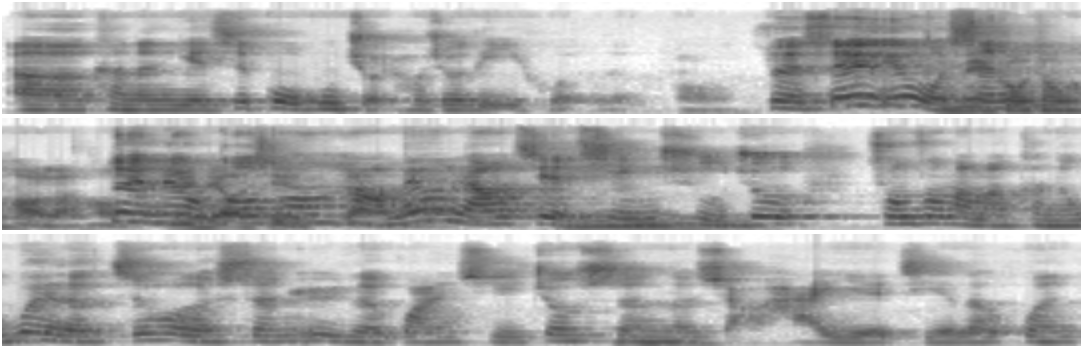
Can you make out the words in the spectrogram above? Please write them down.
呃，可能也是过不久以后就离婚了。哦，对，所以因为我没沟通好了哈，对，没有沟通好，到没有了解清楚，嗯。就匆匆忙忙，可能为了之后的生育的关系，就生了嗯小孩，也结了婚，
